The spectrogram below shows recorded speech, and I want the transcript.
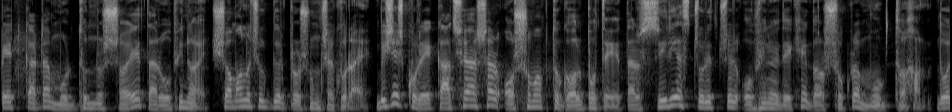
পেট কাটা মূর্ধন্য শয়ে তার অভিনয় সমালোচকদের প্রশংসা কুড়ায়। বিশেষ করে কাছে আসার অসমাপ্ত গল্পতে তার সিরিয়াস চরিত্রের অভিনয় দেখে দর্শকরা মুগ্ধ হন। দু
